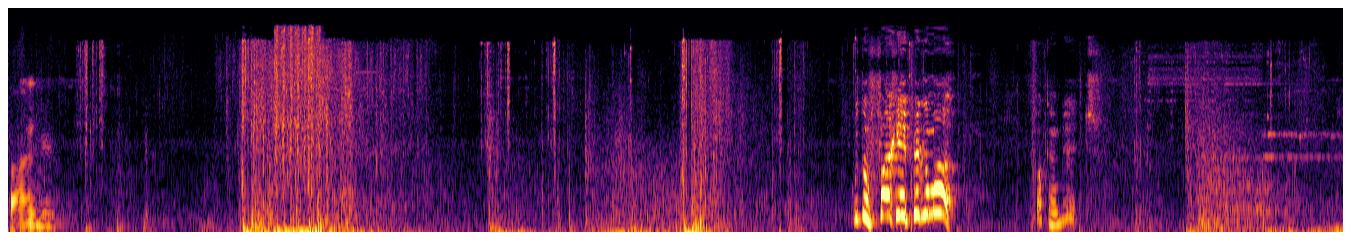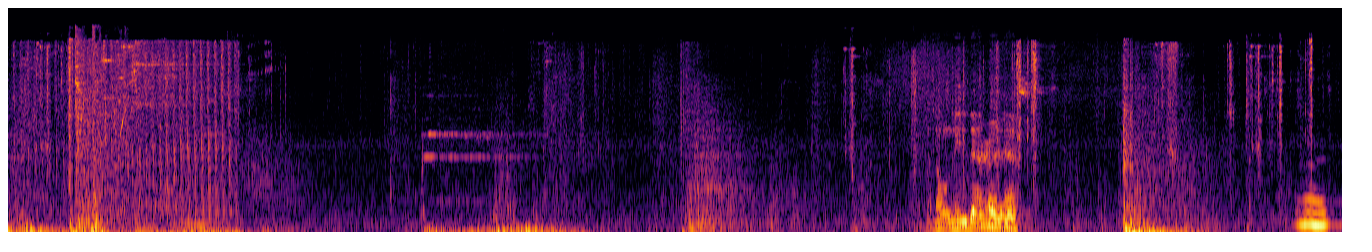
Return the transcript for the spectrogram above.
Behind you. What the fuck? Can't pick him up. Fucking bitch. I don't need that There right it now. Mm.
